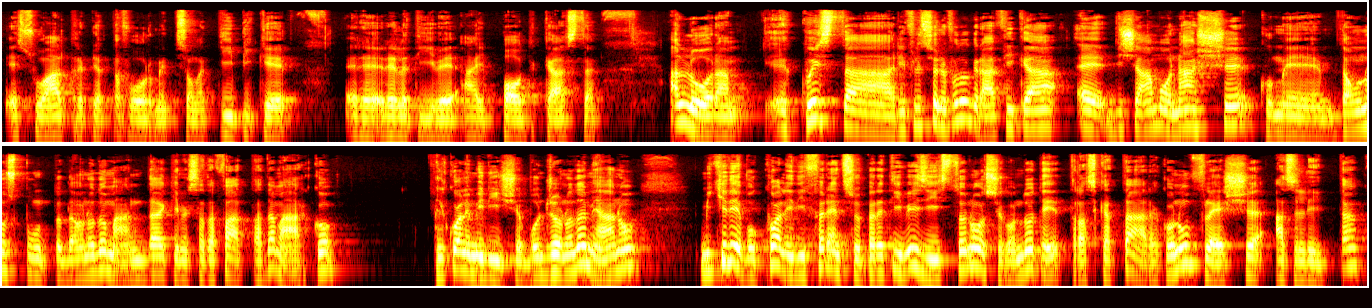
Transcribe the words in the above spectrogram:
e su altre piattaforme insomma tipiche eh, relative ai podcast. Allora, eh, questa riflessione fotografica è, diciamo, nasce come da uno spunto, da una domanda che mi è stata fatta da Marco, il quale mi dice, buongiorno Damiano, mi chiedevo quali differenze operative esistono secondo te tra scattare con un flash a slitta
